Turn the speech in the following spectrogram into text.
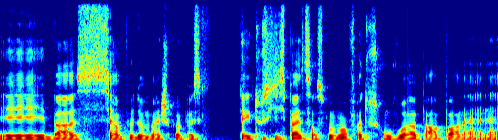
Et bah, c'est un peu dommage, quoi, parce qu'avec tout ce qui se passe en ce moment, enfin, tout ce qu'on voit par rapport à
